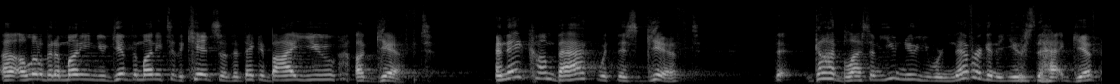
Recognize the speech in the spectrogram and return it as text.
a, a little bit of money and you'd give the money to the kids so that they could buy you a gift. And they'd come back with this gift that, God bless them, you knew you were never going to use that gift.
